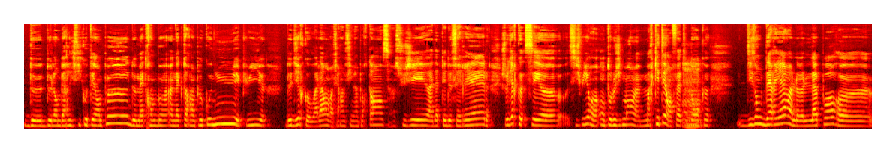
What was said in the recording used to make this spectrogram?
de de l'emberlificoter un peu, de mettre un, un acteur un peu connu et puis de dire que voilà, on va faire un film important, c'est un sujet adapté de faits réels. Je veux dire que c'est, euh, si je puis dire, ontologiquement euh, marketé en fait. Mmh. Donc, euh, disons que derrière l'apport euh,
